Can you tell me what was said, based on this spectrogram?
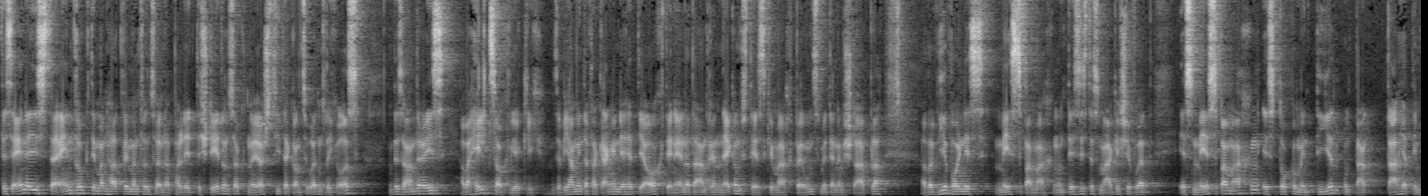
das eine ist der Eindruck, den man hat, wenn man von so einer Palette steht und sagt, naja, sieht ja ganz ordentlich aus. Und das andere ist, aber hält es auch wirklich? Also wir haben in der Vergangenheit ja auch den ein oder anderen Neigungstest gemacht bei uns mit einem Stapler. Aber wir wollen es messbar machen. Und das ist das magische Wort. Es messbar machen, es dokumentieren und da, daher den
